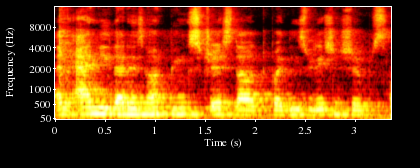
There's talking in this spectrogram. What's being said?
an Annie that is not being stressed out by these relationships?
